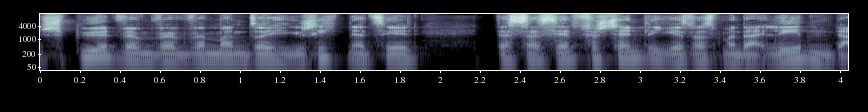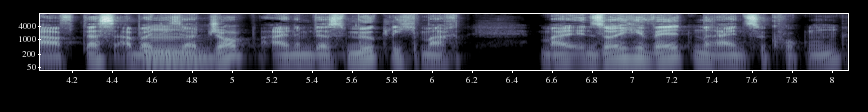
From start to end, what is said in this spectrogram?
spürt, wenn, wenn, wenn man solche Geschichten erzählt, dass das selbstverständlich ist, was man da erleben darf. Dass aber mhm. dieser Job einem das möglich macht, mal in solche Welten reinzugucken,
